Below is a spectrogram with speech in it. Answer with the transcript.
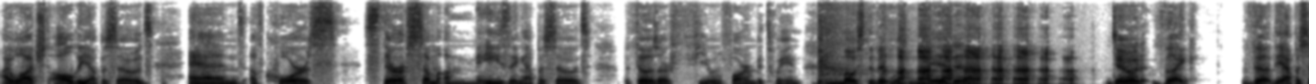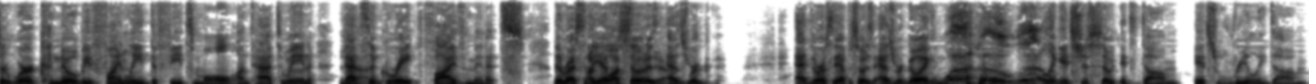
I watched all the episodes, and of course, there are some amazing episodes, but those are few and far in between. Most of it was mid. dude like the the episode where kenobi finally defeats maul on tatooine that's Yeah. a great five minutes the rest of the I've episode that, is yeah. ezra and the rest of the episode is ezra going whoa, whoa like it's just so it's dumb it's really dumb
